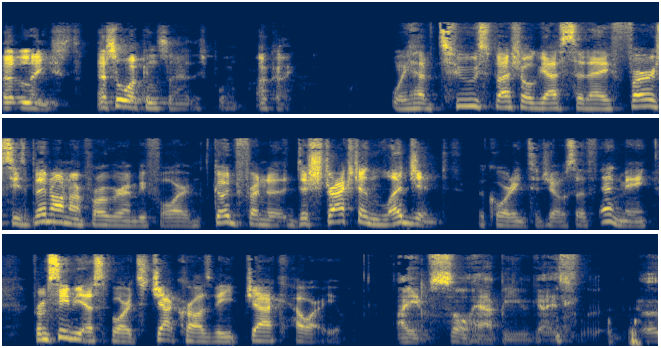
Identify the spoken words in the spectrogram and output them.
at least. That's all I can say at this point. Okay. We have two special guests today. First, he's been on our program before. Good friend, a distraction legend, according to Joseph and me, from CBS Sports, Jack Crosby. Jack, how are you? I am so happy you guys uh,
